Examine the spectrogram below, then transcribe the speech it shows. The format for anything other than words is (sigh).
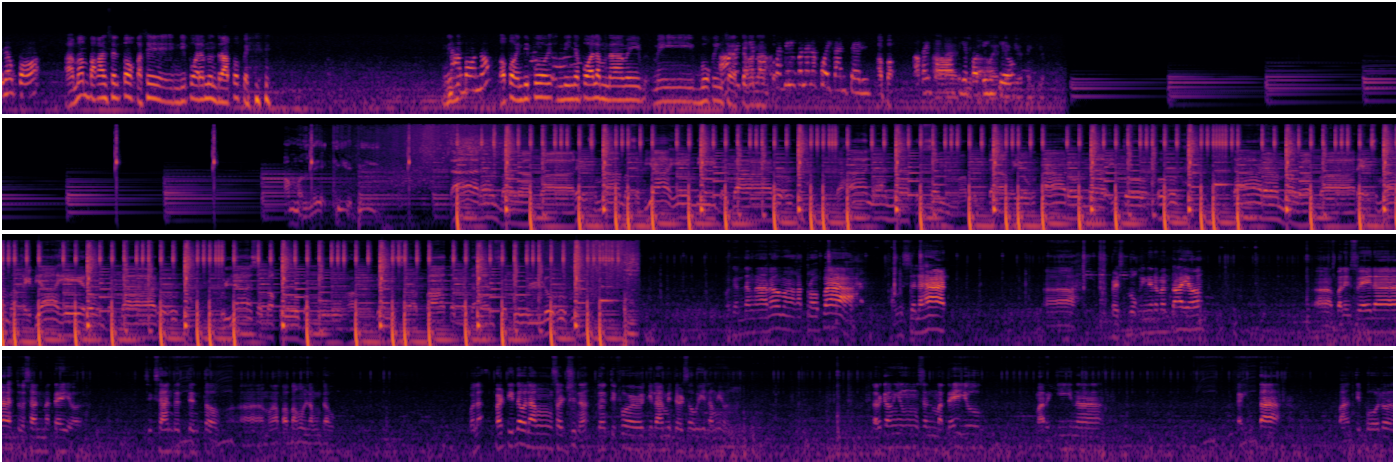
Hello po? Ah, ma'am, pa-cancel po kasi hindi po alam nung drop-off eh. (laughs) hindi, Na abono? opo, hindi po, hindi niya po alam na may may booking siya. Okay, sige tsaka po. na po. Sabihin ko na lang po i-cancel. Opo. Okay po, Ah, sige po, thank Okay, you. Thank you, thank you. Magandang araw mga katropa Kamusta lahat? Ah, first booking na naman tayo. Ah, Valenzuela to San Mateo. 610 to. Ah, mga pabango lang daw. Wala, partida walang search yun ah. 24 kilometers away lang yun. Talagang yung San Mateo, Marikina, Cainta, Pantipolo,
